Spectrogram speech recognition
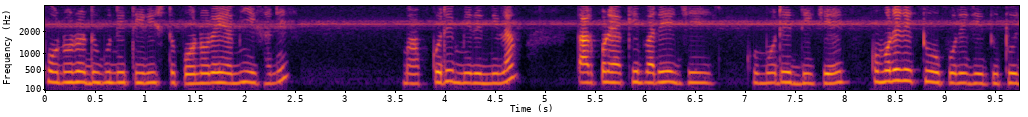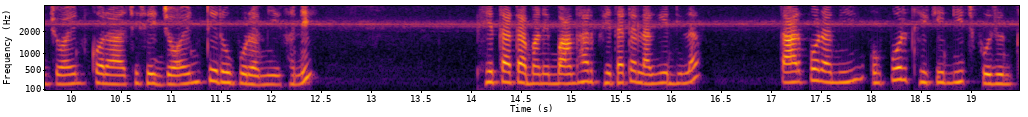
পনেরো দুগুণে তিরিশ, তো পনেরোই আমি এখানে মাপ করে মেরে নিলাম। তারপরে একেবারে যে কোমরের দিকে, কোমরের একটু ওপরে যে দুটো জয়েন্ট করা আছে, সেই জয়েন্টের ওপর আমি এখানে ফেতাটা মানে বাঁধার ফেতাটা লাগিয়ে নিলাম। তারপর আমি ওপর থেকে নিচ পর্যন্ত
